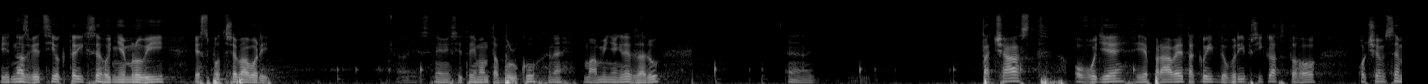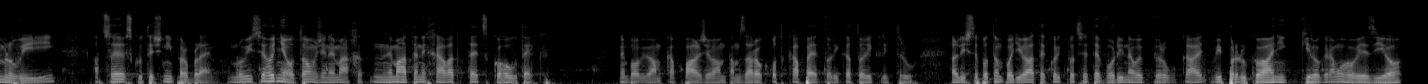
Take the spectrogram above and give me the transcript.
Jedna z věcí, o kterých se hodně mluví, je spotřeba vody nevím, jestli tady mám tabulku, ne, mám ji někde vzadu. Eh, ta část o vodě je právě takový dobrý příklad toho, o čem se mluví a co je skutečný problém. Mluví se hodně o tom, že nemá, nemáte nechávat téct kohoutek. nebo aby vám kapal, že vám tam za rok odkape tolik a tolik litrů. Ale když se potom podíváte, kolik potřebujete vody na vyprodukování kilogramu hovězího,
